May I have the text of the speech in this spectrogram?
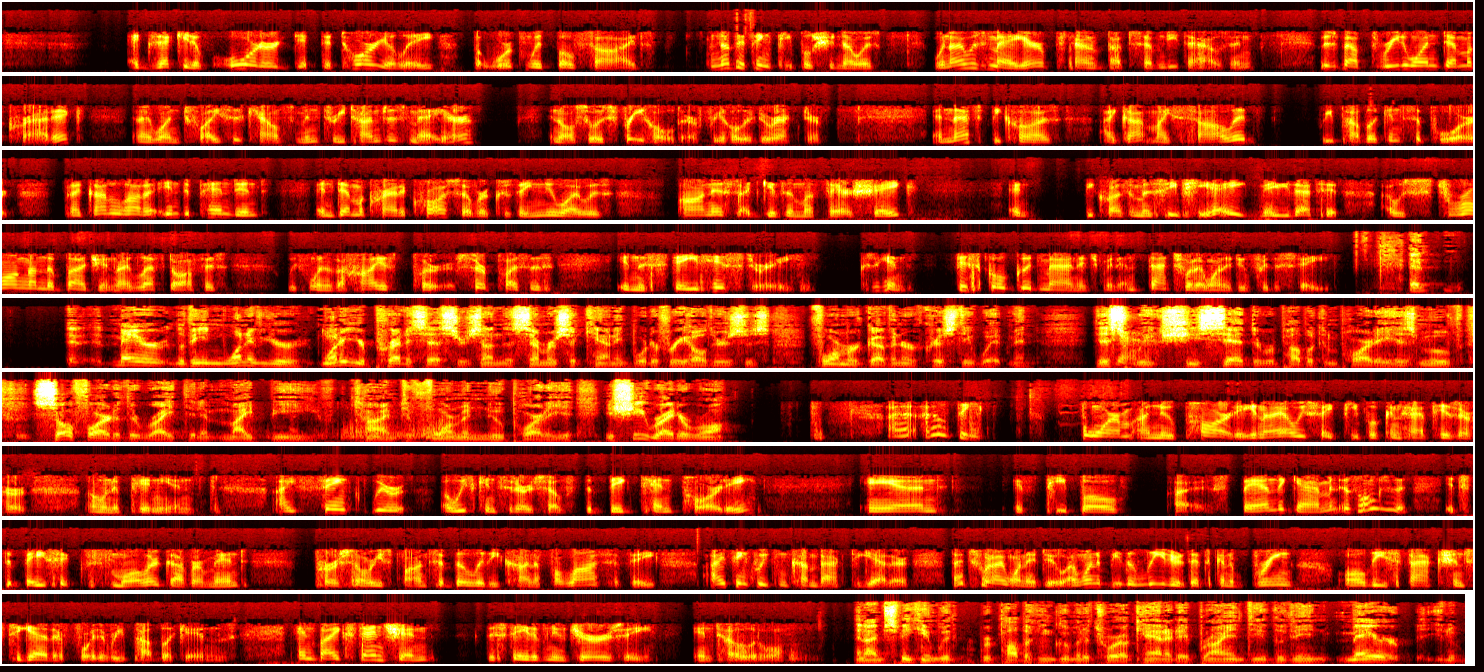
executive order dictatorially, but working with both sides. Another thing people should know is when I was mayor, town of about 70,000, it was about three to one Democratic, and I won twice as councilman, three times as mayor, and also as freeholder, freeholder director. And that's because I got my solid Republican support, but I got a lot of independent and Democratic crossover because they knew I was honest. I'd give them a fair shake. And because I'm a CPA, maybe that's it. I was strong on the budget, and I left office with one of the highest per- surpluses in the state history. Because again, fiscal good management, and that's what I want to do for the state. And Mayor Levine, one of your one of your predecessors on the Somerset County Board of Freeholders is former Governor Christie Whitman. This yes. week, she said the Republican Party has moved so far to the right that it might be time to form a new party. Is she right or wrong? I, I don't think form a new party, and I always say people can have his or her own opinion. I think we're always consider ourselves the big tent party, and if people uh, span the gamut, as long as it's the basic smaller government, personal responsibility kind of philosophy, I think we can come back together. That's what I want to do. I want to be the leader that's going to bring all these factions together for the Republicans, and by extension, the state of New Jersey in total. And I'm speaking with Republican gubernatorial candidate Brian D. Levine. Mayor, you know,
